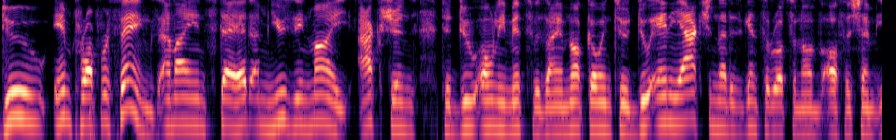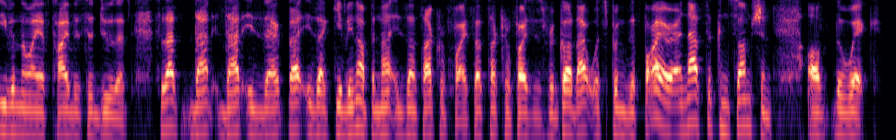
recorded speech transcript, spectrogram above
do improper things, and I instead am using my actions to do only mitzvahs. I am not going to do any action that is against the rotzon of, of Hashem, even though I have taivas to do that. So that that that is that that is that giving up, and that is that sacrifice. That sacrifice is for God. That what springs the fire, and that's the consumption of the wick.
